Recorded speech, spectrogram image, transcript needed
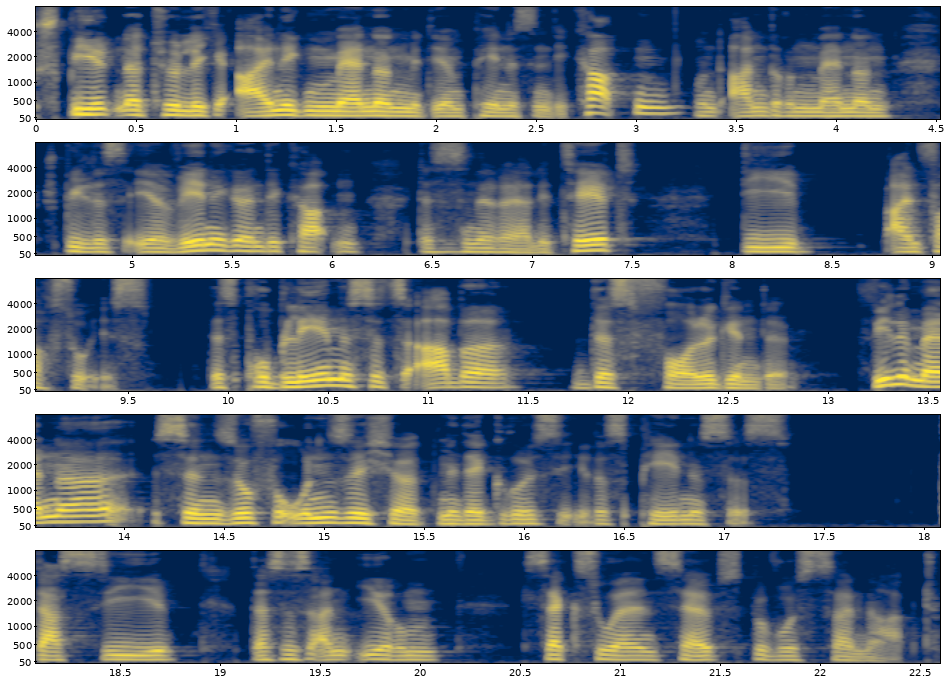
spielt natürlich einigen Männern mit ihrem Penis in die Karten und anderen Männern spielt es eher weniger in die Karten. Das ist eine Realität, die einfach so ist. Das Problem ist jetzt aber das folgende. Viele Männer sind so verunsichert mit der Größe ihres Penises, dass sie, dass es an ihrem sexuellen Selbstbewusstsein nagt.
